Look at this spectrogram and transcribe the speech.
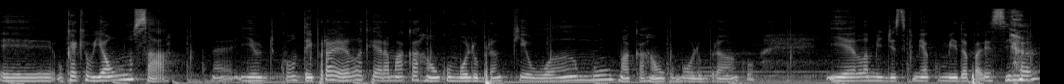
é, o que é que eu ia almoçar. Né? E eu contei para ela que era macarrão com molho branco, que eu amo macarrão com molho branco. E ela me disse que minha comida parecia,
